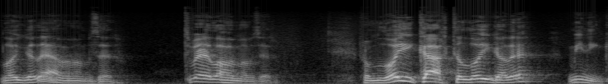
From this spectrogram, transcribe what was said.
lo yigaleh avamamzer. Tver lo avamamzer. From lo yikach to lo yigaleh, meaning,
